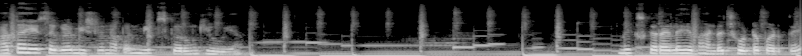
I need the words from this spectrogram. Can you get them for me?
आता हे सगळं मिश्रण आपण मिक्स करून घेऊया. मिक्स करायला हे भांडं छोटं पडते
